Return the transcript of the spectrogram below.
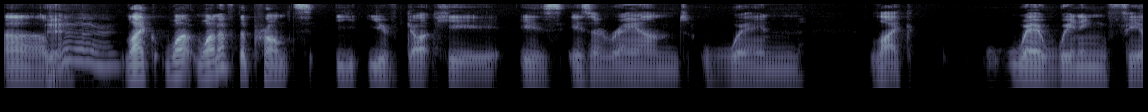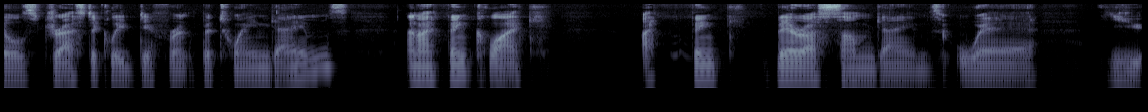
Um, yeah. like one one of the prompts y- you've got here is is around when like where winning feels drastically different between games, and I think like I think there are some games where you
